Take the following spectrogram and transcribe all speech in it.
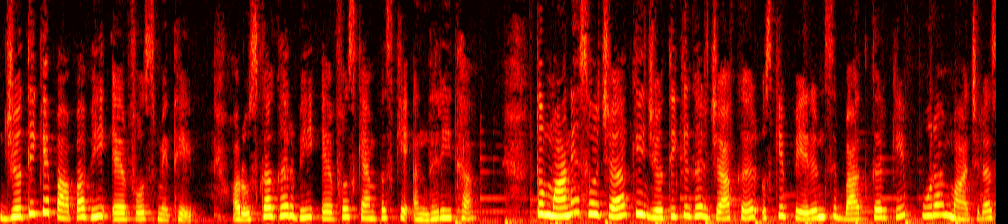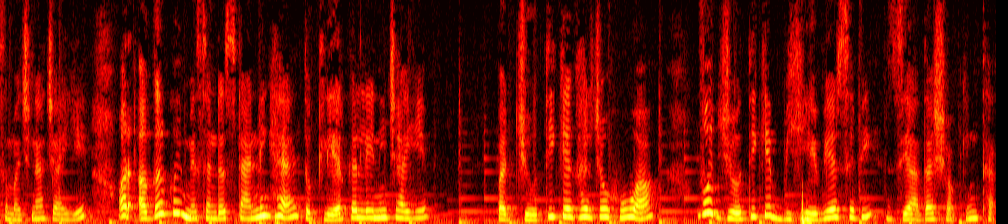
ज्योति के पापा भी एयरफोर्स में थे और उसका घर भी एयरफोर्स कैंपस के अंदर ही था। तो माँ ने सोचा कि ज्योति के घर जाकर उसके पेरेंट्स से बात करके पूरा माजरा समझना चाहिए और अगर कोई मिसअंडरस्टैंडिंग है तो क्लियर कर लेनी चाहिए। पर ज्योति के घर जो हुआ, वो ज्योति के बिहेवियर से भी ज़्यादा शॉकिंग था।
